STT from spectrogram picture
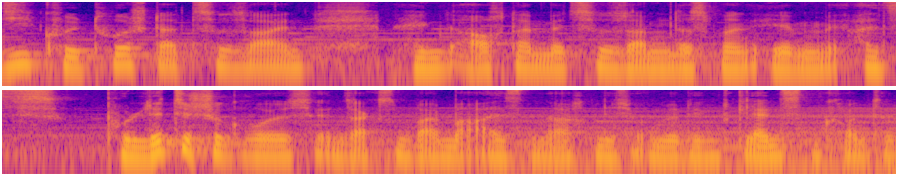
die Kulturstadt zu sein, hängt auch damit zusammen, dass man eben als politische Größe in Sachsen-Weimar-Eisenach nicht unbedingt glänzen konnte.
